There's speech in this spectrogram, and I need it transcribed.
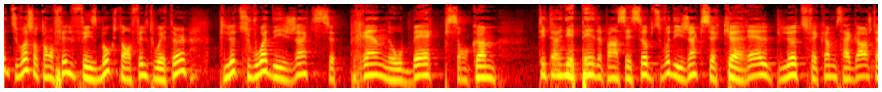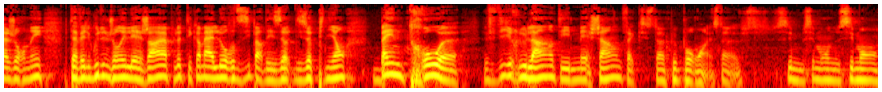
sais, tu vois sur ton fil Facebook, sur ton fil Twitter, puis là tu vois des gens qui se prennent au bec puis sont comme T'es un épais de penser ça, puis tu vois des gens qui se querellent, puis là tu fais comme ça gâche ta journée, puis t'avais le goût d'une journée légère, puis là t'es comme alourdi par des, des opinions ben trop euh, virulentes et méchantes, fait que c'est un peu pour moi, c'est un- c'est mon c'est mon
